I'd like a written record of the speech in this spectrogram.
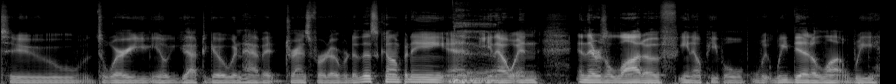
to to where you you know you have to go and have it transferred over to this company and you know and and there was a lot of you know people we, we did a lot we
